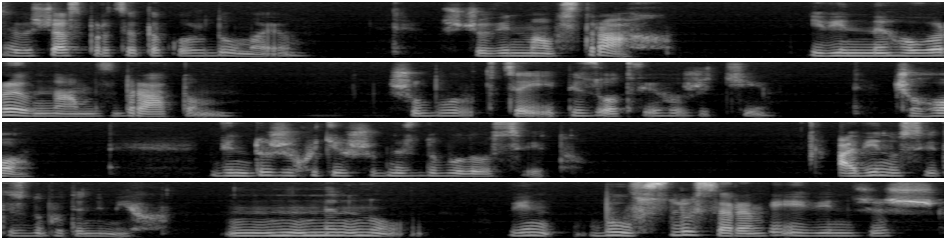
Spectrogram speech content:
я весь час про це також думаю, що він мав страх, і він не говорив нам з братом, що був цей епізод в його житті. Чого? Він дуже хотів, щоб ми здобули освіту. А він освіти здобути не міг. Не, ну, він був слюсарем, і він же ж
